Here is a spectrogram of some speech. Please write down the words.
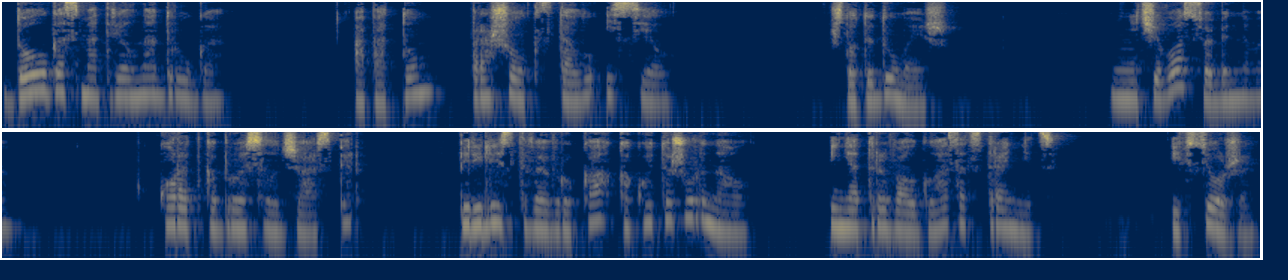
долго смотрел на друга, а потом прошел к столу и сел. «Что ты думаешь?» «Ничего особенного», — коротко бросил Джаспер, перелистывая в руках какой-то журнал и не отрывал глаз от страниц. «И все же...»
